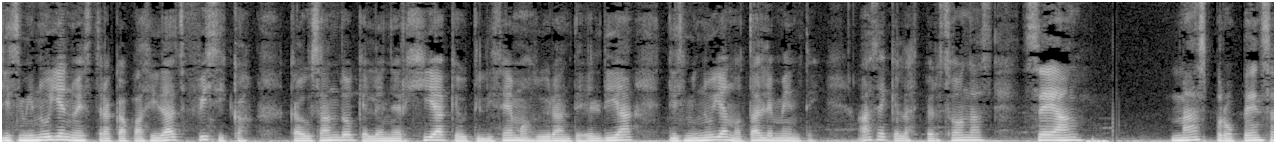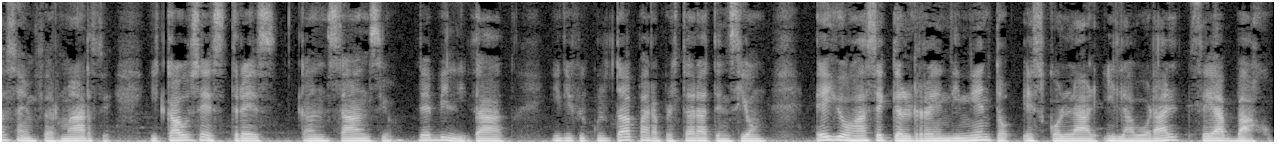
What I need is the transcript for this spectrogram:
Disminuye nuestra capacidad física, causando que la energía que utilicemos durante el día disminuya notablemente hace que las personas sean más propensas a enfermarse y cause estrés, cansancio, debilidad y dificultad para prestar atención. Ello hace que el rendimiento escolar y laboral sea bajo.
